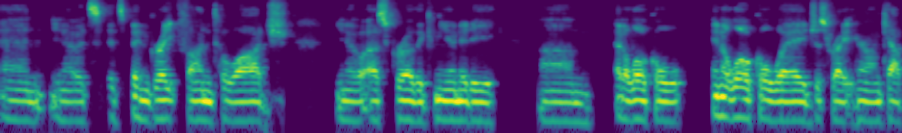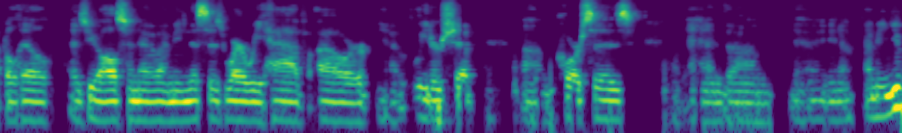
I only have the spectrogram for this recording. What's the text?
and you know it's it's been great fun to watch you know us grow the community um, at a local in a local way just right here on capitol hill as you also know i mean this is where we have our you know leadership um, courses and um, yeah, you know, I mean, you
